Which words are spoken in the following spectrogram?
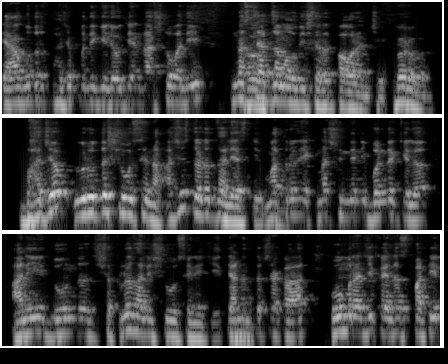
त्या अगोदर भाजपमध्ये गेले होते आणि राष्ट्रवादी नसल्यात जमावली शरद पवारांची. बरोबर. भाजप विरुद्ध शिवसेना अशीच लढत झाली असती. मात्र एकनाथ शिंदेनी बंड केलं आणि दोन शकलं झाली शिवसेनेची. त्यानंतरच्या काळात ओमराजे कैलास पाटील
